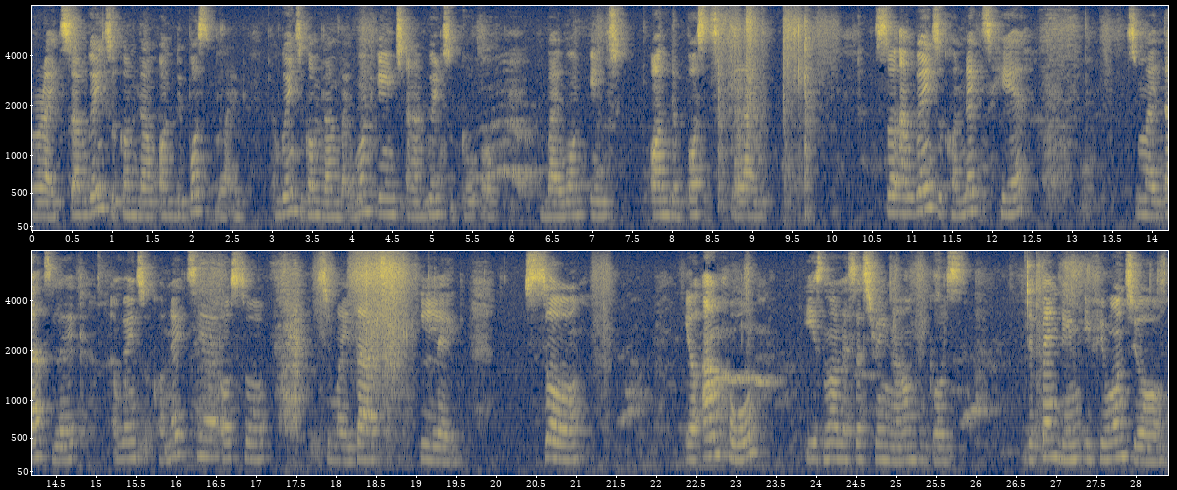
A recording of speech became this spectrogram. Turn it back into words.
right so i'm going to come down on the bust line. I'm going to come down by one inch and i'm going to go up by one inch on the bust line. So i'm going to connect here to my dart leg. I'm going to connect here also to my dart leg. So your armhole is not necessary now because depending if you want your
